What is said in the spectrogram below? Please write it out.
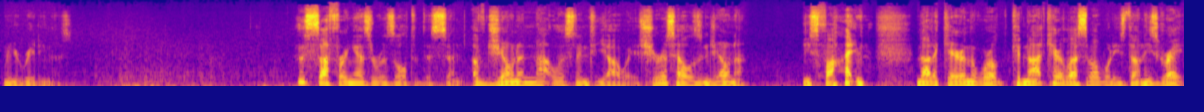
when you're reading this. Who's suffering as a result of this sin? Of Jonah not listening to Yahweh? It sure as hell isn't Jonah. He's fine. not a care in the world. Could not care less about what he's done. He's great.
